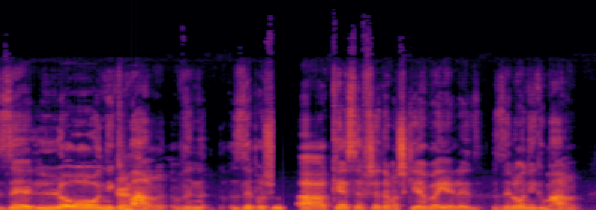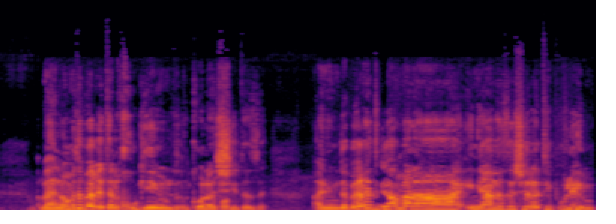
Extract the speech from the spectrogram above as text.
זה לא נגמר, כן. זה פשוט, הכסף שאתה משקיע בילד, זה לא נגמר. ואני לא מדברת על חוגים וכל נכון. השיט הזה. אני מדברת גם על העניין הזה של הטיפולים.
